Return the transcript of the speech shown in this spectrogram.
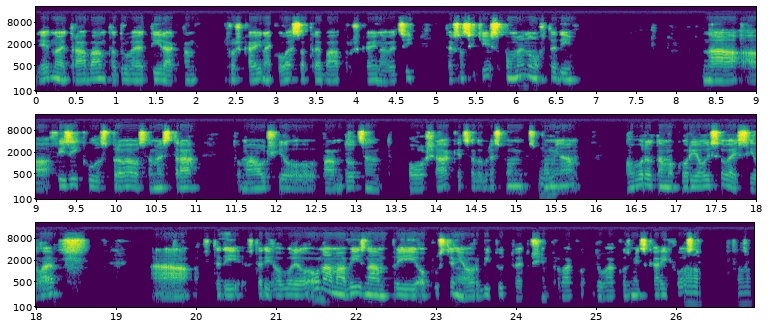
jedno je Trabant a druhé je Týrak, tam troška iné kolesa treba, troška iné veci. Tak som si tiež spomenul vtedy na fyziku z prvého semestra, to ma učil pán docent Olša, keď sa dobre mhm. spomínam. Hovoril tam o Coriolisovej sile a vtedy, vtedy hovoril, ona má význam pri opustení orbitu, to je tuším prvá, druhá kozmická rýchlosť. Ano, ano.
